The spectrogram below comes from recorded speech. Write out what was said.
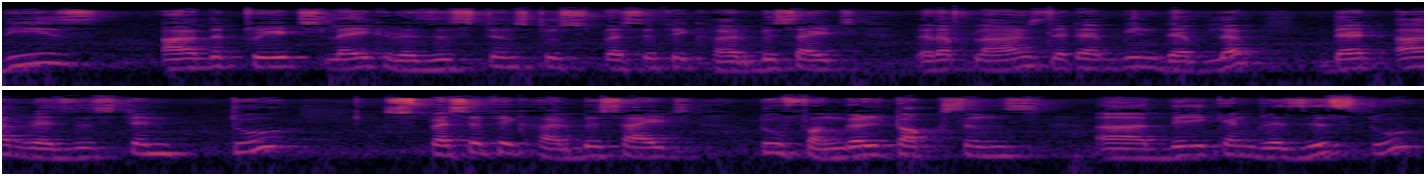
these are the traits like resistance to specific herbicides. There are plants that have been developed that are resistant to specific herbicides to fungal toxins. Uh, they can resist to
